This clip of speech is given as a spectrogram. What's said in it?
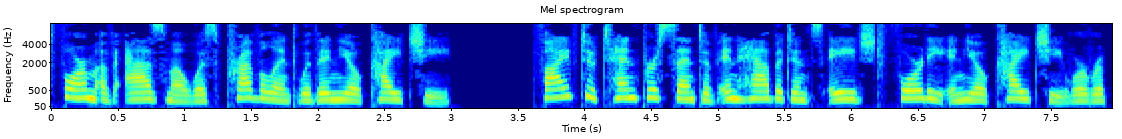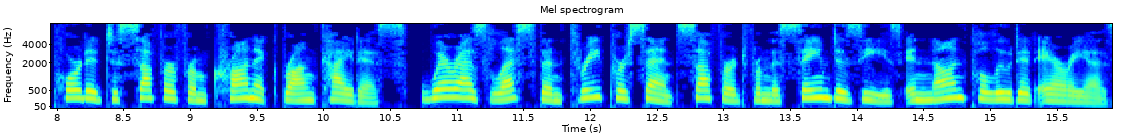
form of asthma was prevalent within Yokkaichi, 5 to 10% of inhabitants aged 40 in Yokkaichi were reported to suffer from chronic bronchitis, whereas less than 3% suffered from the same disease in non-polluted areas.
